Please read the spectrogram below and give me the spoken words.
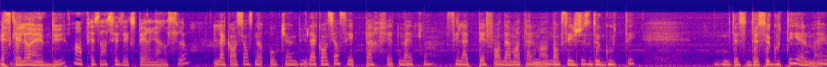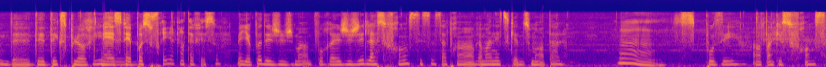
Est-ce qu'elle a un but en faisant ces expériences-là? la conscience n'a aucun but. La conscience est parfaite maintenant. C'est la paix fondamentalement. Donc, c'est juste de goûter, de, de se goûter elle-même, de- de- d'explorer. Mais elle se fait pas souffrir quand elle fait ça. Mais il n'y a pas de jugement. Pour euh, juger de la souffrance, c'est ça, ça prend vraiment une étiquette du mental. Hmm. Se poser en tant que souffrance.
